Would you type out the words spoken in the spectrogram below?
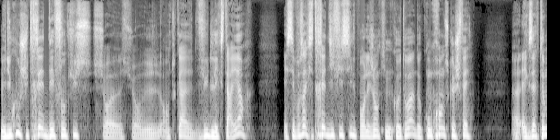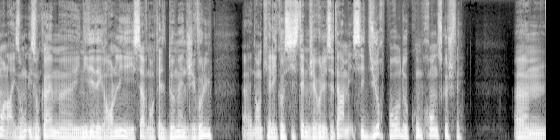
Mais du coup, je suis très défocus sur, sur en tout cas, vu de l'extérieur. Et c'est pour ça que c'est très difficile pour les gens qui me côtoient de comprendre ce que je fais. exactement. Alors, ils ont, ils ont quand même une idée des grandes lignes et ils savent dans quel domaine j'évolue. Euh, dans quel écosystème j'évolue, etc. Mais c'est dur pour eux de comprendre ce que je fais. Euh,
